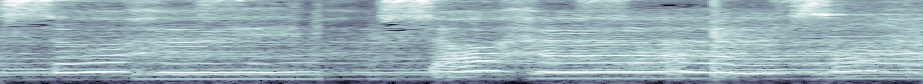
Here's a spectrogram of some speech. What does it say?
So high, so high, so high.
